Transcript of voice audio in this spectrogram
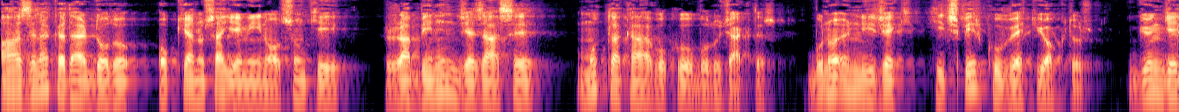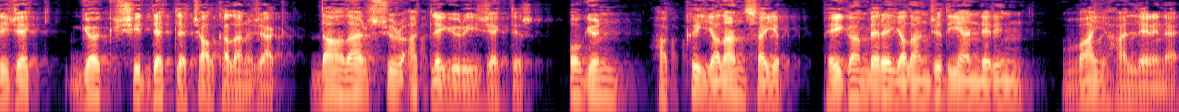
ağzına kadar dolu okyanusa yemin olsun ki, Rabbinin cezası mutlaka vuku bulacaktır. Bunu önleyecek hiçbir kuvvet yoktur. Gün gelecek, gök şiddetle çalkalanacak. Dağlar süratle yürüyecektir. O gün hakkı yalan sayıp peygambere yalancı diyenlerin vay hallerine.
